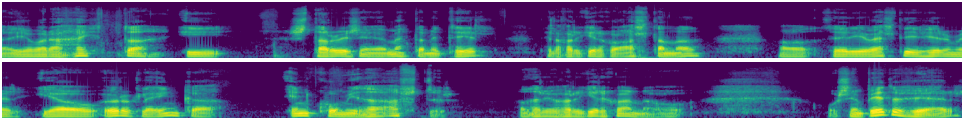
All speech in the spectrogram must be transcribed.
að ég var að hætta í starfi sem ég menta mig til til að fara að gera eitthvað allt annað og þegar ég veldi fyrir mér já, öruglega enga innkomi það aftur þá þarf ég að fara að gera eitthvað annað. Og, og sem betur fyrir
